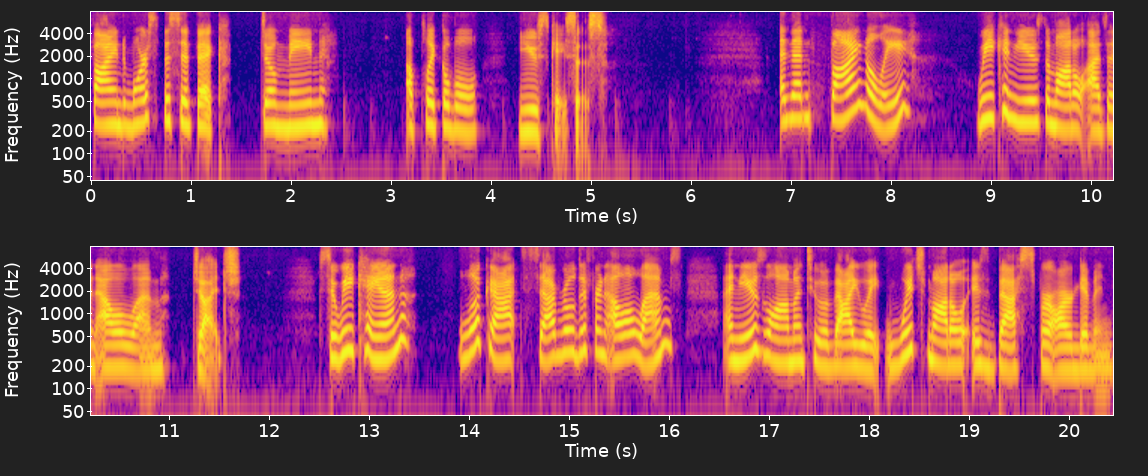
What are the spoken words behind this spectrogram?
find more specific domain applicable use cases. And then finally, we can use the model as an LLM judge. So we can look at several different LLMs and use Llama to evaluate which model is best for our given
